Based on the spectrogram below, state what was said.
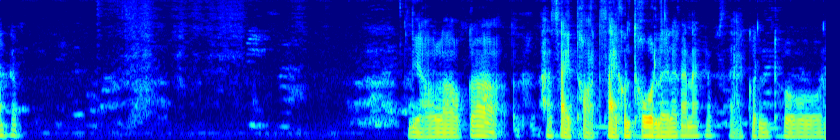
นะครับ เดี๋ยวเราก็อาศัยถอดสายคอนโทรลเลยแล้วกันนะครับ สายคอนโทรล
